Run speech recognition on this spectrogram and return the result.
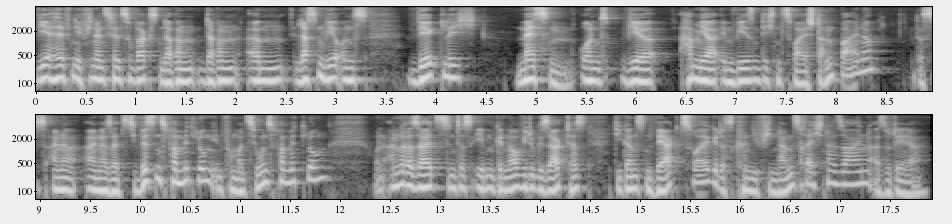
Wir helfen dir finanziell zu wachsen. Daran, daran ähm, lassen wir uns wirklich messen. Und wir haben ja im Wesentlichen zwei Standbeine. Das ist einer, einerseits die Wissensvermittlung, Informationsvermittlung und andererseits sind das eben genau wie du gesagt hast, die ganzen Werkzeuge, das können die Finanzrechner sein, also der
